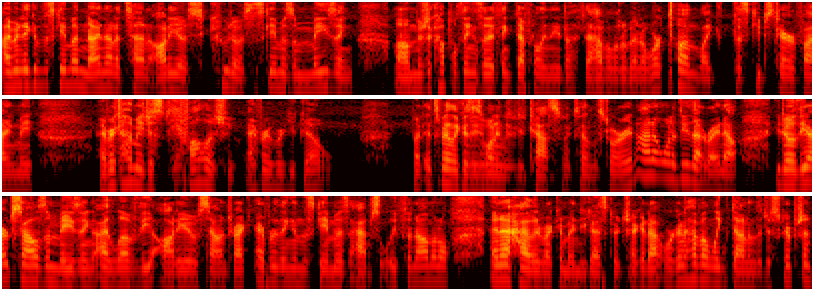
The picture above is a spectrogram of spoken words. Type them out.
I'm going to give this game a 9 out of 10. Adios, kudos. This game is amazing. Um, there's a couple things that I think definitely need to have a little bit of work done. Like, this keeps terrifying me. Every time he just, he follows you everywhere you go but it's mainly because he's wanting to do tasks and extend the story, and I don't want to do that right now. You know, the art style is amazing. I love the audio, soundtrack, everything in this game is absolutely phenomenal, and I highly recommend you guys go check it out. We're going to have a link down in the description.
